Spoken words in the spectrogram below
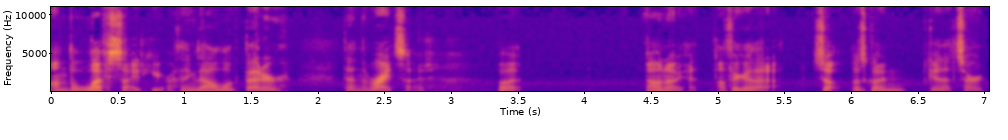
on the left side here. I think that'll look better than the right side, but I don't know yet. I'll figure that out. So let's go ahead and get that started.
